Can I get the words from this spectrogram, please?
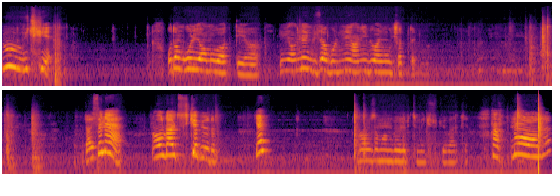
Yuu 3-2. Adam gol yağmuru attı ya. Dünyanın en güzel golünü yani İbrahimovic attı. Gelsene. Ne oldu artistik yapıyordun. Gel. Adam zaman böyle bitirmek istiyor belki. Hah ne oldu?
